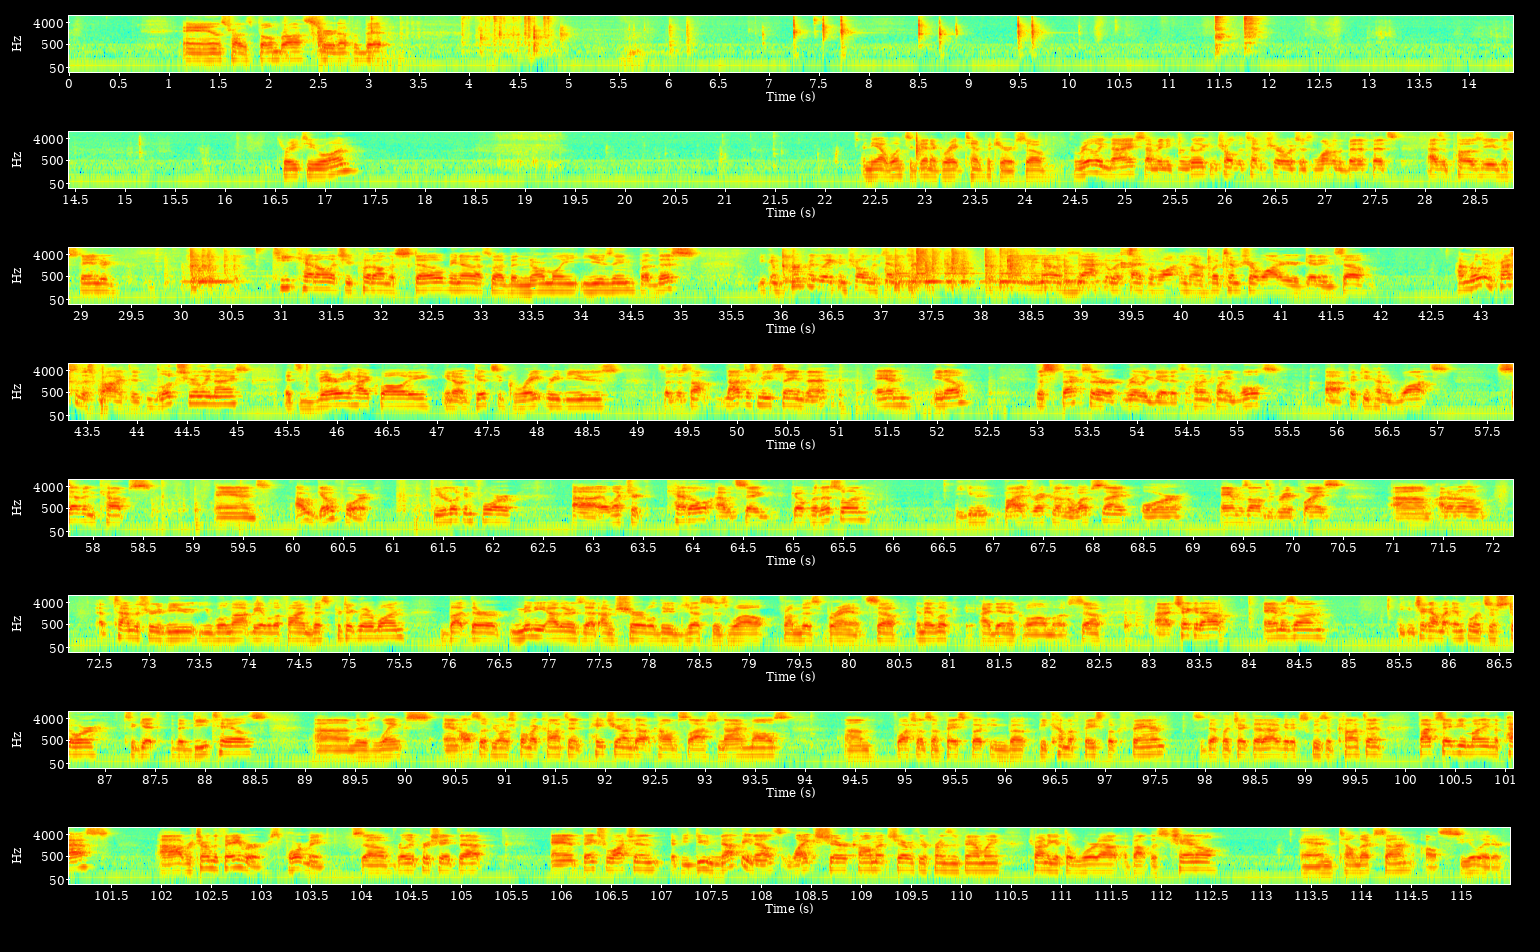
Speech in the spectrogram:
And let's try this bone broth, stir it up a bit. Three, two, one. and yeah, once again, a great temperature. So really nice. I mean, you can really control the temperature, which is one of the benefits as opposed to your just standard tea kettle that you put on the stove. You know, that's what I've been normally using. But this, you can perfectly control the temperature, so you know exactly what type of water, you know, what temperature water you're getting. So I'm really impressed with this product. It looks really nice. It's very high quality. You know, it gets great reviews. So it's just not not just me saying that. And you know, the specs are really good. It's 120 volts, uh, 1500 watts, seven cups, and I would go for it. If you're looking for uh, electric kettle, I would say go for this one. You can buy it directly on their website, or Amazon's a great place. Um, I don't know at the time of this review, you will not be able to find this particular one, but there are many others that I'm sure will do just as well from this brand. So, and they look identical almost. So, uh, check it out. Amazon. You can check out my influencer store to get the details. Um, there's links, and also if you want to support my content, patreon.com slash nine malls. Um, if watching us on Facebook, you can become a Facebook fan. So definitely check that out, get exclusive content. If I've saved you money in the past, uh, return the favor, support me. So really appreciate that. And thanks for watching. If you do nothing else, like, share, comment, share with your friends and family, trying to get the word out about this channel. And until next time, I'll see you later.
